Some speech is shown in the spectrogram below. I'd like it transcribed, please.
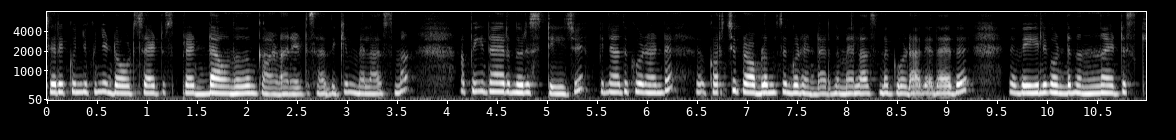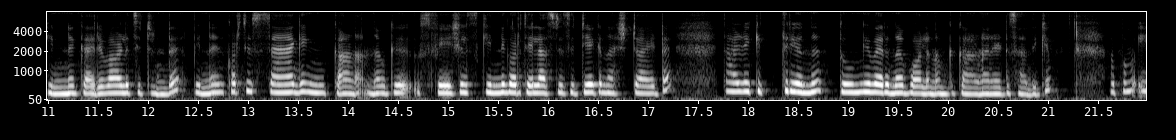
ചെറിയ കുഞ്ഞു കുഞ്ഞു ഡോട്ട്സ് ആയിട്ട് സ്പ്രെഡ് ആവുന്നതും കാണാനായിട്ട് സാധിക്കും മെലാസ്മ അപ്പോൾ ഇതായിരുന്നു ഒരു സ്റ്റേജ് പിന്നെ അത് കൂടാണ്ട് കുറച്ച് പ്രോബ്ലംസും കൂടെ ഉണ്ടായിരുന്നു. മെലാസ്മ കൂടാതെ. അതായത് വെയിൽ കൊണ്ട് നന്നായിട്ട് സ്കിന്ന് കരുവാളിച്ചിട്ടുണ്ട്. പിന്നെ കുറച്ച് സാഗിങ് കാണാം. നമുക്ക് ഫേഷ്യൽ സ്കിന്ന് കുറച്ച് ഇലാസ്റ്റിസിറ്റിയൊക്കെ നഷ്ടമായിട്ട് താഴേക്ക് ഇത്തിരി ഒന്ന് തൂങ്ങി വരുന്ന പോലെ നമുക്ക് കാണാനായിട്ട് സാധിക്കും. അപ്പം ഈ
